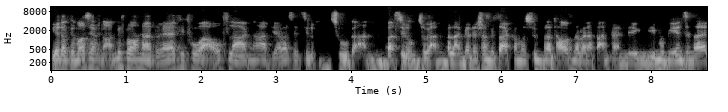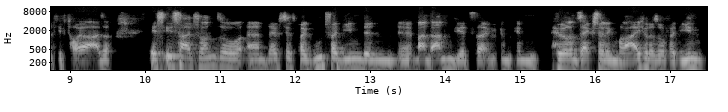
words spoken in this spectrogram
wie Herr Dr. Boss ja schon angesprochen hat, relativ hohe Auflagen hat, ja, was jetzt den Umzug an, was den Umzug anbelangt. Er hat ja schon gesagt, man muss 500.000 bei einer Bank einlegen. Die Immobilien sind relativ teuer. Also es ist halt schon so, äh, selbst jetzt bei gut verdienenden äh, Mandanten, die jetzt da im, im, im höheren sechsstelligen Bereich oder so verdienen,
